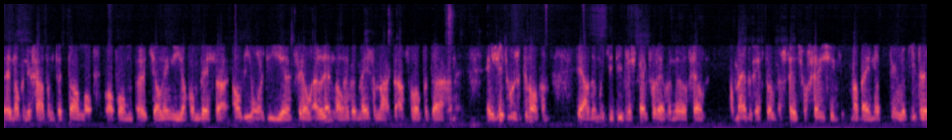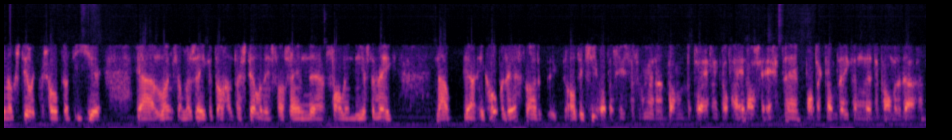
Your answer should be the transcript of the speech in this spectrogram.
en of het nu gaat om Tetam of, of om uh, of om Westra, al die jongens die veel ellende al hebben meegemaakt de afgelopen dagen. En je ziet hoe ze knokken. Ja, daar moet je diep respect voor hebben. En dat geldt wat mij betreft ook nog steeds voor Geesink. Waarbij natuurlijk iedereen ook stilletjes hoopt dat hij ja, langzaam maar zeker toch aan het herstellen is van zijn val in de eerste week. Nou, ja, ik hoop het echt, maar als ik zie wat er gisteren gebeurde, dan betwijfel ik of hij nog echt potten kan rekenen de komende dagen.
